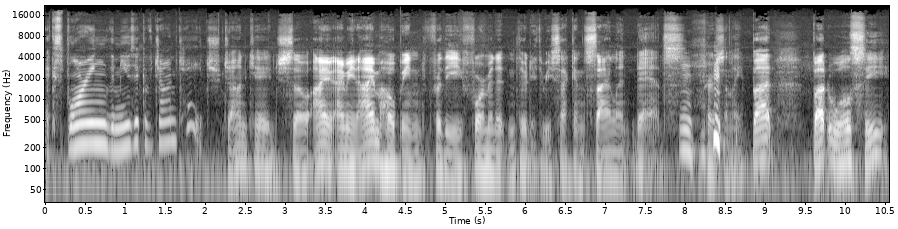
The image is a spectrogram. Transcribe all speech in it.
exploring the music of John Cage. John Cage. So I, I mean, I'm hoping for the four minute and thirty three second silent dance personally, but. But we'll see.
